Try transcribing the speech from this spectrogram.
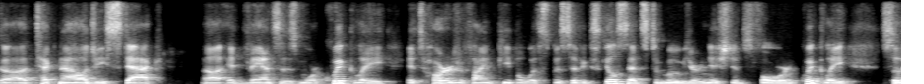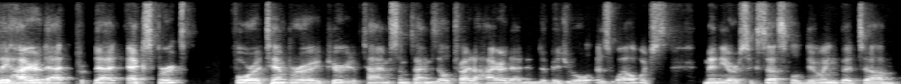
uh, technology stack uh, advances more quickly, it's harder to find people with specific skill sets to move your initiatives forward quickly. So they hire that that expert for a temporary period of time. Sometimes they'll try to hire that individual as well, which many are successful doing. But um,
